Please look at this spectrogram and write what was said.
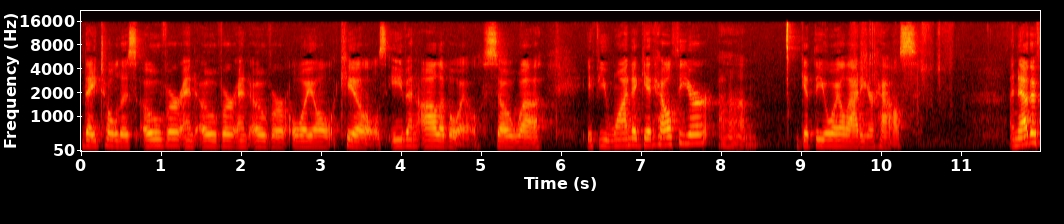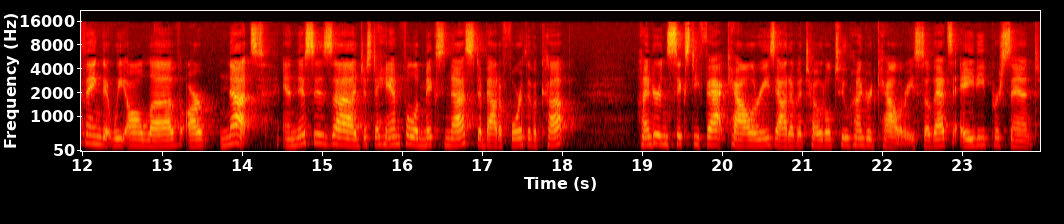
they told us over and over and over oil kills, even olive oil. So uh, if you want to get healthier, um, get the oil out of your house. Another thing that we all love are nuts. And this is uh, just a handful of mixed nuts, about a fourth of a cup. 160 fat calories out of a total 200 calories. So that's 80%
